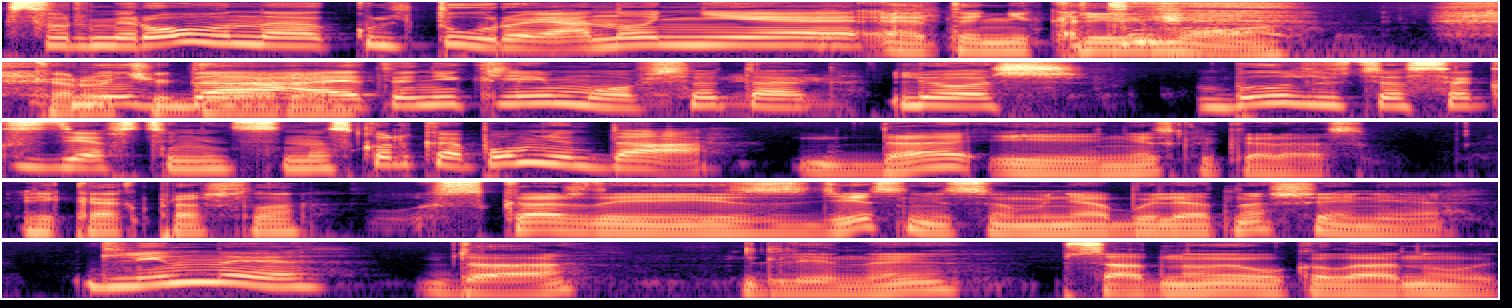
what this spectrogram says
сформировано культурой. Оно не... это не клеймо. Короче ну да, говоря. это не клеймо, все так. Лёш, был ли у тебя секс с девственницей? Насколько я помню, да. Да, и несколько раз. И как прошло? С каждой из девственниц у меня были отношения. Длинные? Да, длинные. С одной около, ну,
